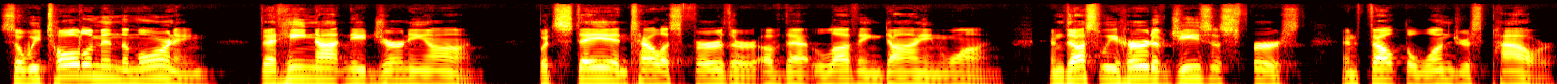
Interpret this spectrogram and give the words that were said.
So we told him in the morning that he not need journey on, but stay and tell us further of that loving dying one. And thus we heard of Jesus first and felt the wondrous power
